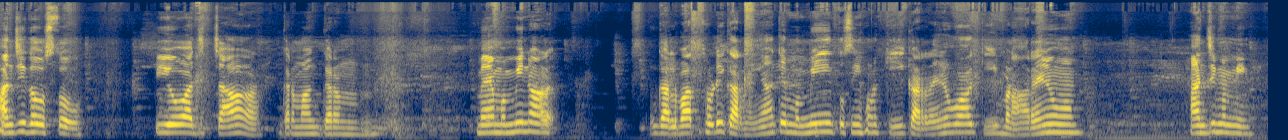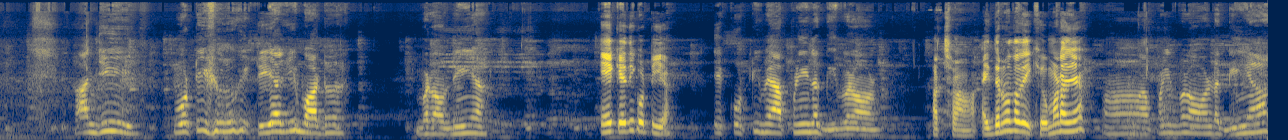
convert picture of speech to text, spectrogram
ਹਾਂਜੀ ਦੋਸਤੋ ਪੀਓ ਅੱਜ ਚਾਹ ਗਰਮਾ ਗਰਮ। ਮੈਂ ਮੰਮੀ ਨਾਲ ਗੱਲਬਾਤ ਥੋੜੀ ਕਰਨੀ ਆ ਕਿ ਮੰਮੀ ਤੁਸੀਂ ਹੁਣ ਕੀ ਕਰ ਰਹੇ ਹੋ ਆ? ਕੀ ਬਣਾ ਰਹੇ ਹੋ? ਹਾਂਜੀ ਮੰਮੀ। ਹਾਂਜੀ ਰੋਟੀ ਸ਼ੁਰੂ ਕੀਤੀ ਆ ਜੀ ਬਾਰਡਰ ਬਣਾਉਂਦੀ ਆ। ਇਹ ਕਿਹਦੀ ਕੋਟੀ ਆ? ਇਹ ਕੋਟੀ ਮੈਂ ਆਪਣੀ ਲੱਗੀ ਬਣਾਉਣ। ਅੱਛਾ ਇਧਰ ਤਾਂ ਦੇਖਿਓ ਮਾੜਾ ਜਿਹਾ। ਹਾਂ ਆਪਣੀ ਬਣਾਉਣ ਲੱਗੀ ਆ।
